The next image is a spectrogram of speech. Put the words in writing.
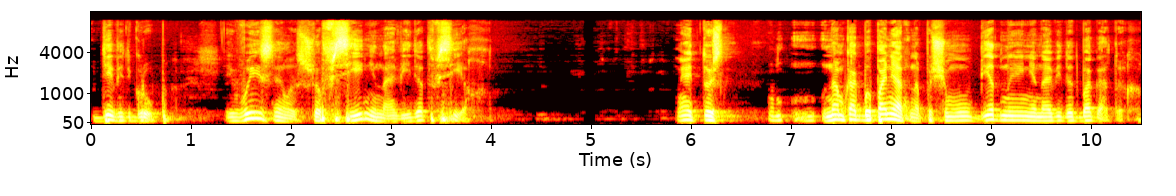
девять групп. И выяснилось, что все ненавидят всех. Понимаете, то есть нам как бы понятно, почему бедные ненавидят богатых.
